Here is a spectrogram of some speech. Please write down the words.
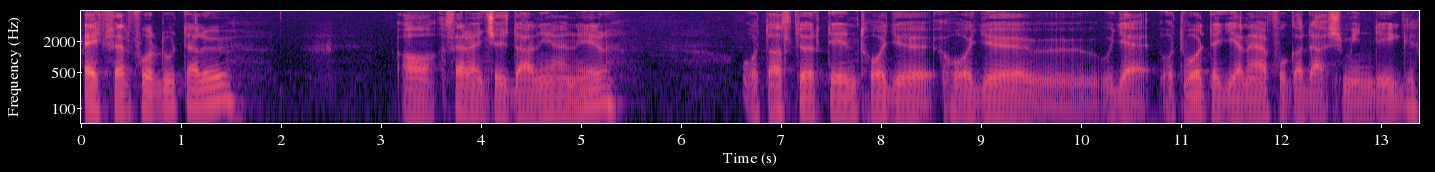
egyszer fordult elő a Szerencsés Dánielnél, ott az történt, hogy, hogy ugye ott volt egy ilyen elfogadás mindig,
